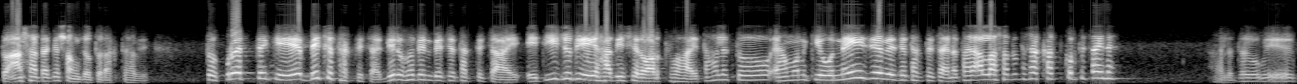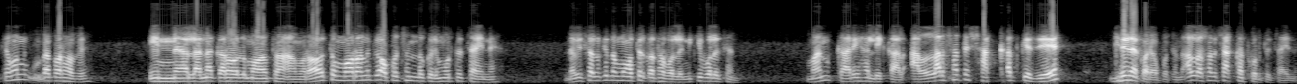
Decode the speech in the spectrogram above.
তো আশাটাকে সংযত রাখতে হবে। তো প্রত্যেকে বেঁচে থাকতে চায়, দীর্ঘদিন বেঁচে থাকতে চায়, এটি যদি এই হাদিসের অর্থ হয়, তাহলে তো এমন কেউ নেই যে বেঁচে থাকতে চায় না। তাহলে আল্লাহর সাথে তো সাক্ষাৎ করতে চায় না। তাহলে তো কেমন ব্যাপার হবে? ইন্না লানাকারহুল মত আমরাও তো মরণকে অপছন্দ করি, মরতে চাই না। নবী সাল্লাম কিন্তু মতের কথা বলেনি কি বলেছেন? মান কারিহা লিকাল, আল্লাহর সাথে সাক্ষাৎকে যে ঘৃণা করে অপছন্দ, আল্লাহর সাথে সাক্ষাৎ করতে চায় না।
